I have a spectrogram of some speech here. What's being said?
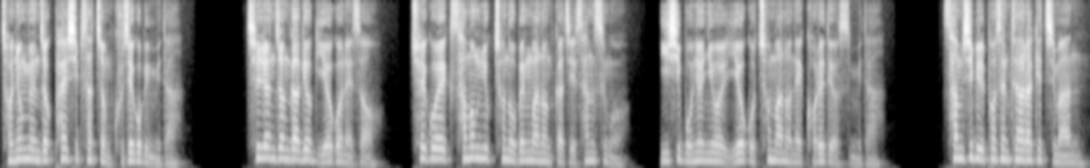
전용 면적 84.9제곱입니다. 7년 전 가격 2억 원에서 최고액 3억 6천5백만 원까지 상승 후 25년 2월 2억 5천만 원에 거래되었습니다. 31% 하락했지만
